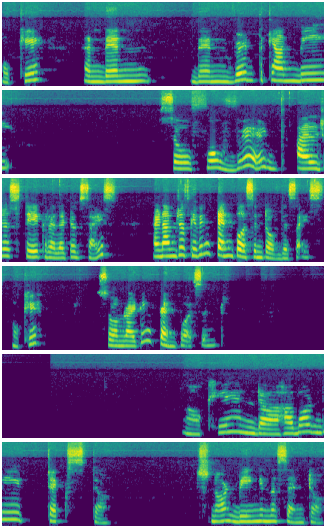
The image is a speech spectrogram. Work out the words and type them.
Okay. And then then width can be so for width, I'll just take relative size and I'm just giving 10% of the size. Okay. So I'm writing 10%. Okay. And uh, how about the text? It's not being in the center.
